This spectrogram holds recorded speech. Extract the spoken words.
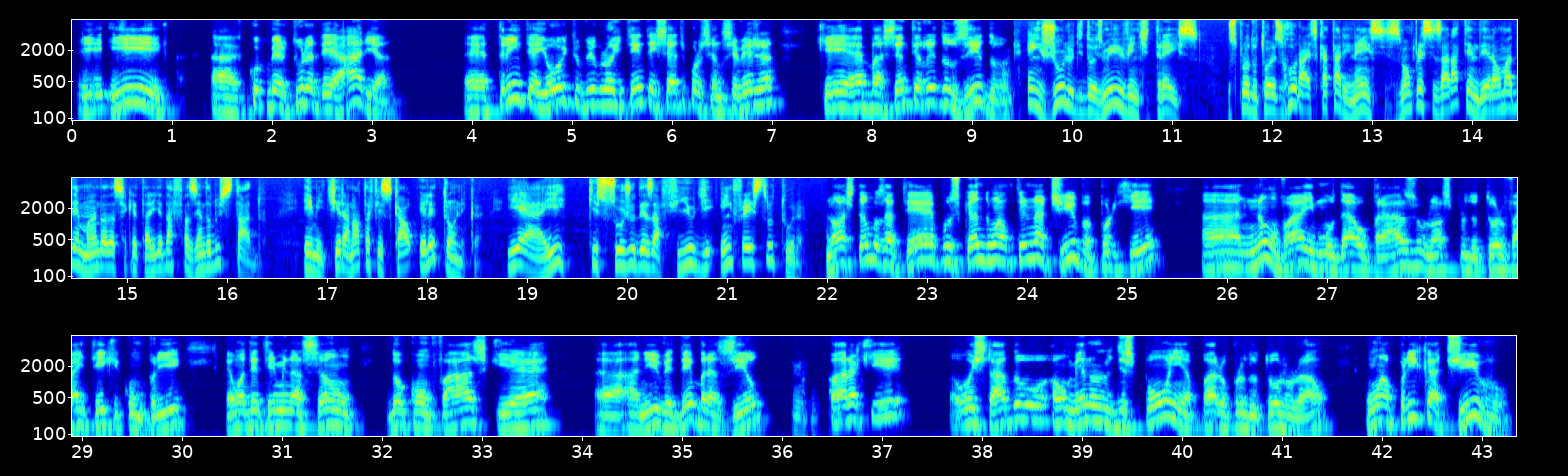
E, e a cobertura de área é 38,87%. Você veja que é bastante reduzido. Em julho de 2023, os produtores rurais catarinenses vão precisar atender a uma demanda da Secretaria da Fazenda do Estado, emitir a nota fiscal eletrônica. E é aí que surge o desafio de infraestrutura. Nós estamos até buscando uma alternativa, porque ah, não vai mudar o prazo, o nosso produtor vai ter que cumprir. É uma determinação do CONFAS, que é a nível de Brasil, uhum. para que o Estado, ao menos, disponha para o produtor rural um aplicativo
